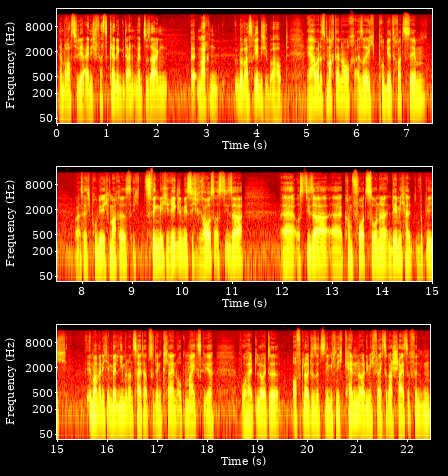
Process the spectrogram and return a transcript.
dann brauchst du dir eigentlich fast keine Gedanken mehr zu sagen, äh, machen, über was rede ich überhaupt. Ja, aber das macht dann auch, also ich probiere trotzdem, oder das heißt, ich probiere, ich mache es, ich zwinge mich regelmäßig raus aus dieser, äh, aus dieser äh, Komfortzone, indem ich halt wirklich immer, wenn ich in Berlin bin und Zeit habe, zu den kleinen Open Mics gehe, wo halt Leute, oft Leute sitzen, die mich nicht kennen oder die mich vielleicht sogar scheiße finden.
